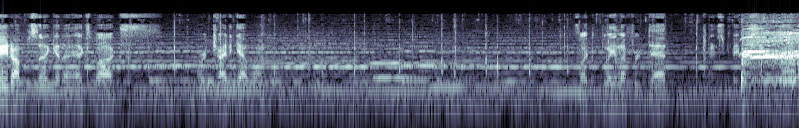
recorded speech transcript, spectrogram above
I I'm just gonna get an Xbox or try to get one, so I can play Left 4 Dead and maybe stream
